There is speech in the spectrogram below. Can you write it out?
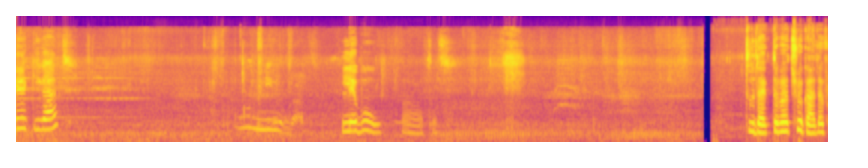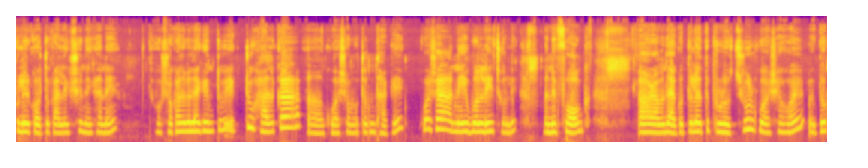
এটা কি গাছ? লেবু। আচ্ছা আচ্ছা। তো দেখতে পাচ্ছ গাঁদা ফুলের কত কালেকশন এখানে? সকালবেলা কিন্তু একটু হালকা কুয়াশা মতন থাকে। কুয়াশা নেই বললেই চলে মানে ফগ। আর আমাদের আগরতলাতে প্রচুর কুয়াশা হয়, একদম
